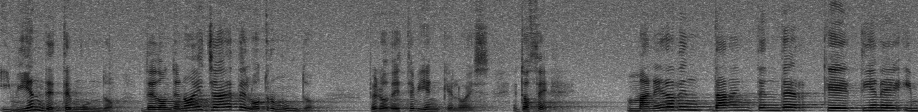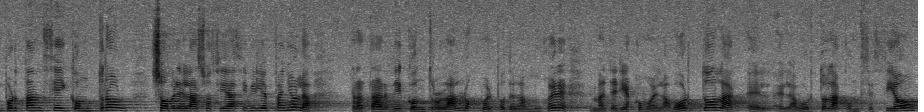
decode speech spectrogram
y bien de este mundo. De donde no es ya es del otro mundo, pero de este bien que lo es. Entonces, manera de dar a entender que tiene importancia y control sobre la sociedad civil española, tratar de controlar los cuerpos de las mujeres en materias como el aborto, la, el, aborto, la concepción,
